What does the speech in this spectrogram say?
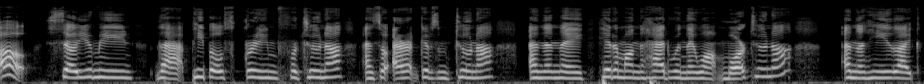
oh, so you mean that people scream for tuna, and so Eric gives them tuna, and then they hit him on the head when they want more tuna, and then he like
